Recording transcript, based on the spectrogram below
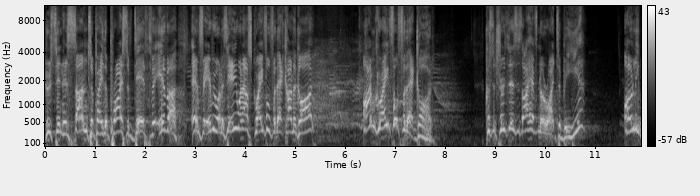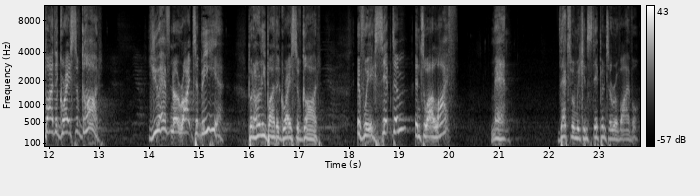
who sent His Son to pay the price of death forever and for everyone. Is anyone else grateful for that kind of God? I'm grateful for that God. Because the truth is, is I have no right to be here. Only by the grace of God. You have no right to be here, but only by the grace of God. If we accept Him into our life, man, that's when we can step into revival.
